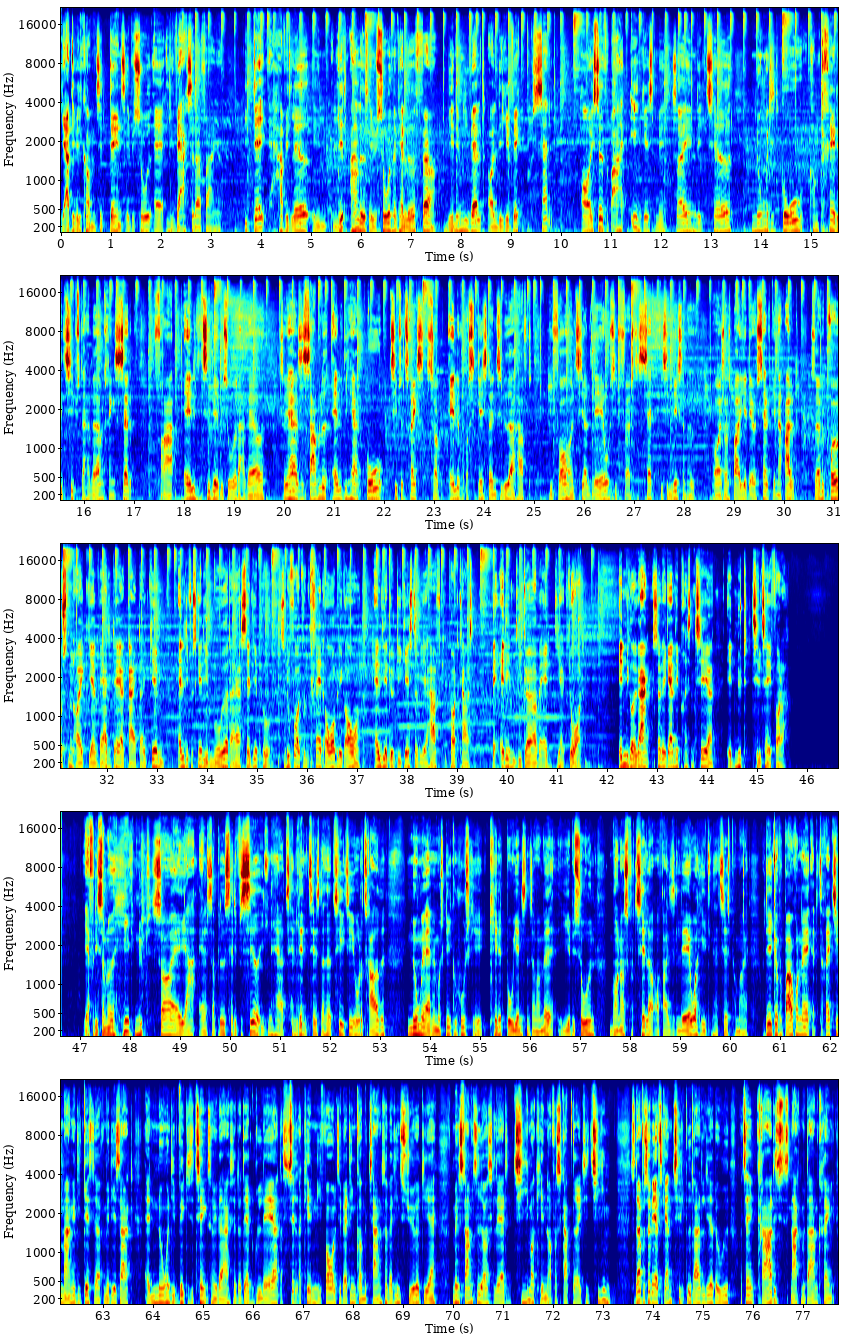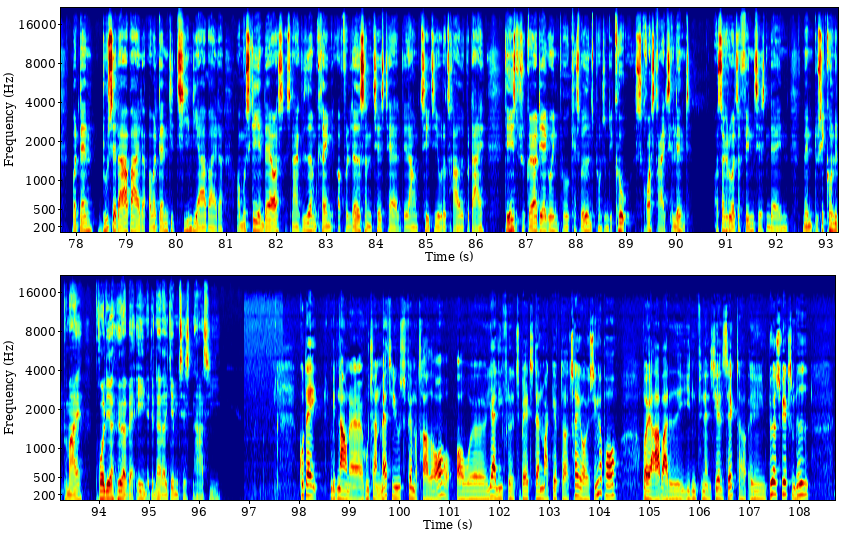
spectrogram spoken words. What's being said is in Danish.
Hjertelig velkommen til dagens episode af iværksættererfaringer. I dag har vi lavet en lidt anderledes episode, end vi har lavet før. Vi har nemlig valgt at lægge vægt på salg, og i stedet for bare at have én gæst med, så har jeg egentlig taget nogle af de gode, konkrete tips, der har været omkring salg fra alle de tidligere episoder, der har været. Så jeg har altså samlet alle de her gode tips og tricks, som alle vores gæster indtil videre har haft i forhold til at lave sit første salg i sin virksomhed og altså også bare i at lave salg generelt. Så jeg vil prøve sådan, og jeg hverdag og guide dig igennem alle de forskellige måder, der er at sælge på, så du får et konkret overblik over alle de her dygtige gæster, vi har haft i podcast. Hvad er det, de gør, og hvad er det, de har gjort? Inden vi går i gang, så vil jeg gerne lige præsentere et nyt tiltag for dig. Ja, fordi som noget helt nyt, så er jeg altså blevet certificeret i den her talenttest, der hedder TT38, nogle af jer vil måske kunne huske Kenneth Bo Jensen, som var med i episoden, hvor han også fortæller og faktisk laver hele den her test på mig. Og det har jeg gjort på baggrund af, at rigtig mange af de gæster, jeg har med, de har sagt, at nogle af de vigtigste ting som iværksætter, det er, at du lærer dig selv at kende i forhold til, hvad dine kompetencer, hvad dine styrker de er, men samtidig også lære dit team at kende og få skabt det rigtige team. Så derfor så vil jeg altså gerne tilbyde dig, der lige derude, og tage en gratis snak med dig omkring, hvordan du selv arbejder, og hvordan dit team de arbejder, og måske endda også snakke videre omkring at få lavet sådan en test her ved navn TT38 på dig. Det eneste du skal gøre, det er at gå ind på kasperedens.dk-talent, og så kan du altså finde testen derinde. Men du skal ikke kun lytte på mig, prøv lige at høre, hvad en af dem, der har været igennem testen, har at sige. Goddag, mit navn er Hutan Matthews, 35 år, og øh, jeg er lige flyttet tilbage til Danmark efter tre år i Singapore, hvor jeg arbejdede i den finansielle sektor i en børsvirksomhed,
